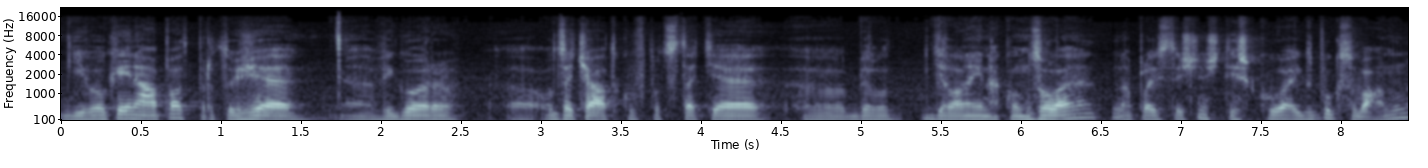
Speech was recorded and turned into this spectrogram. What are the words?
divoký nápad, protože eh, Vigor eh, od začátku v podstatě eh, byl dělaný na konzole, na PlayStation 4 a Xbox One.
